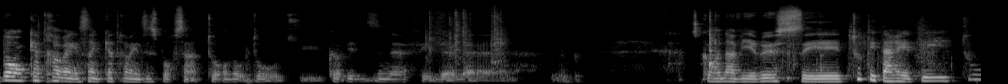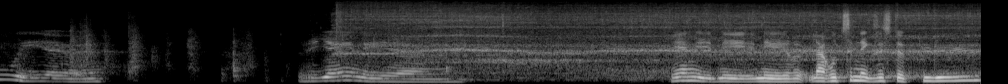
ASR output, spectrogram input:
bon 85-90% tourne autour du COVID-19 et de la... du coronavirus. Et tout est arrêté, tout est. euh, Rien n'est. euh, Rien n'est- La routine n'existe plus.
